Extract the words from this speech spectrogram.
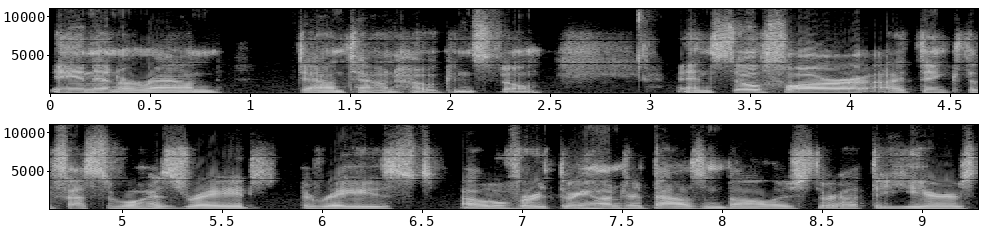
in and around downtown Hogansville. And so far, I think the festival has raised, raised over $300,000 throughout the years.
